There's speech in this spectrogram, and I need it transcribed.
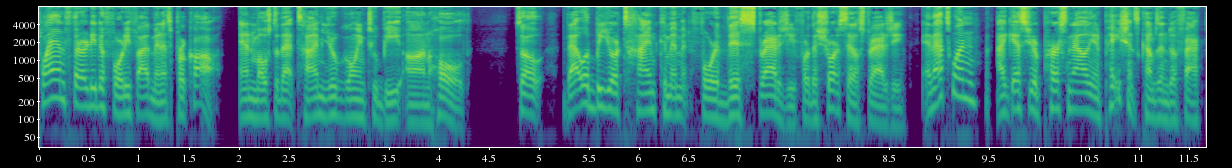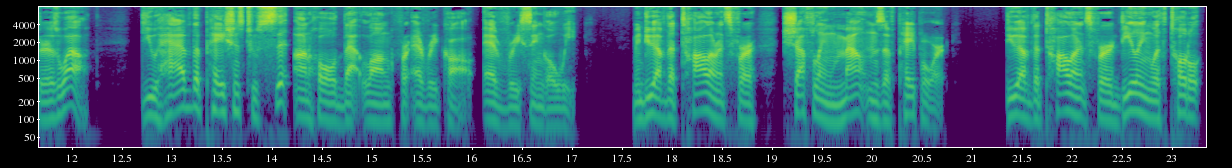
plan 30 to 45 minutes per call. And most of that time, you're going to be on hold. So that would be your time commitment for this strategy, for the short sale strategy. And that's when I guess your personality and patience comes into a factor as well. Do you have the patience to sit on hold that long for every call, every single week? I mean, do you have the tolerance for shuffling mountains of paperwork? Do you have the tolerance for dealing with total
